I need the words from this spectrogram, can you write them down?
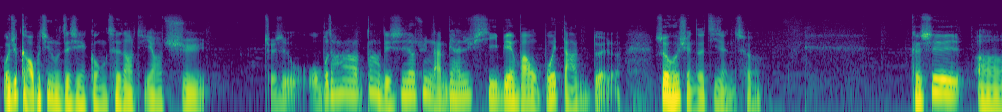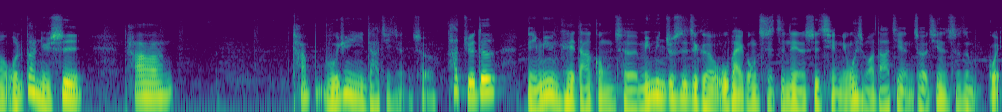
我就搞不清楚这些公车到底要去。就是我不知道他到底是要去南边还是西边，反正我不会搭就对了，所以我会选择计程车。可是呃，我的伴侣是他，他不愿意搭计程车，他觉得你明明可以搭公车，明明就是这个五百公尺之内的事情，你为什么要搭计程车？计程车这么贵，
